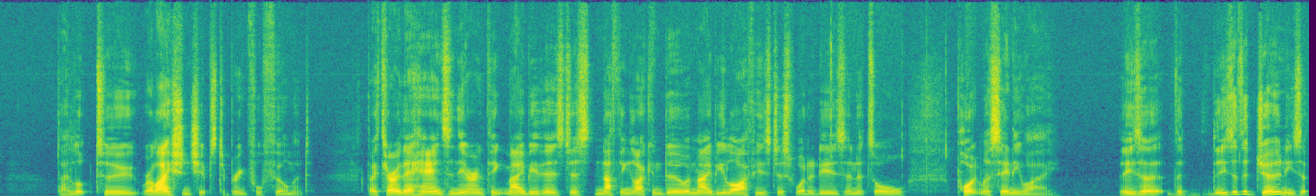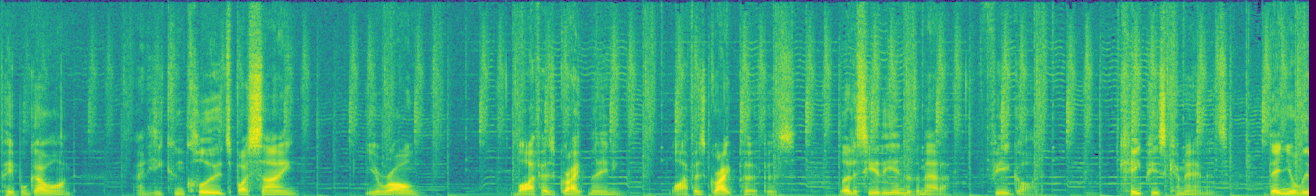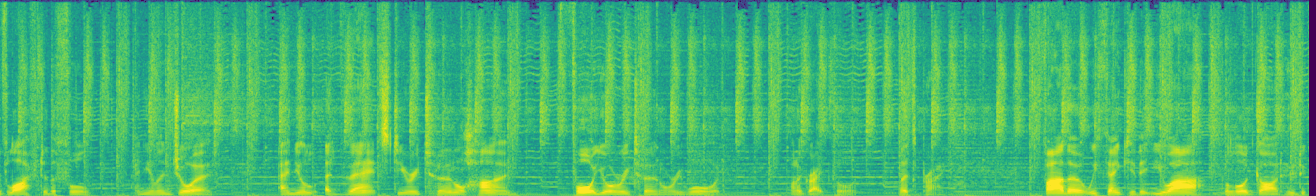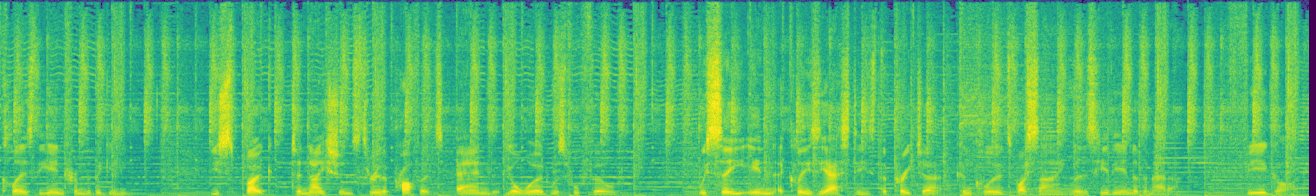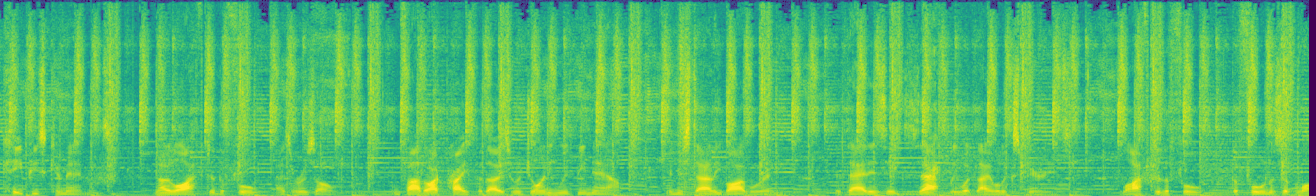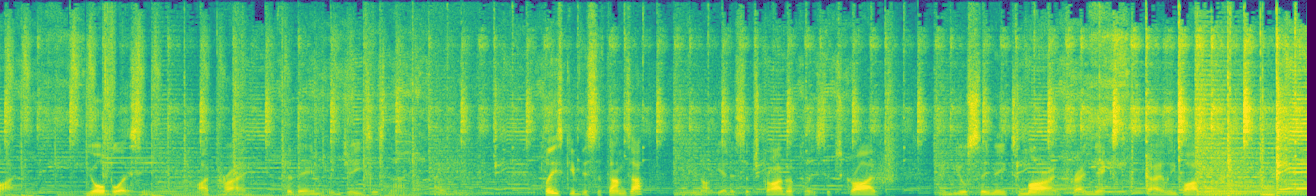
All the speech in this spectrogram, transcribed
they look to relationships to bring fulfillment. They throw their hands in there and think maybe there's just nothing I can do and maybe life is just what it is and it's all pointless anyway. These are the, these are the journeys that people go on. And he concludes by saying, You're wrong. Life has great meaning, life has great purpose. Let us hear the end of the matter. Fear God. Keep His commandments. Then you'll live life to the full and you'll enjoy it and you'll advance to your eternal home for your eternal reward. What a great thought. Let's pray. Father, we thank you that you are the Lord God who declares the end from the beginning. You spoke to nations through the prophets, and your word was fulfilled. We see in Ecclesiastes, the preacher concludes by saying, Let us hear the end of the matter. Fear God, keep his commandments, know life to the full as a result. And Father, I pray for those who are joining with me now in this daily Bible reading that that is exactly what they will experience life to the full, the fullness of life. Your blessing, I pray for them in Jesus' name. Amen. Please give this a thumbs up. If you're not yet a subscriber, please subscribe and you'll see me tomorrow for our next daily Bible.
